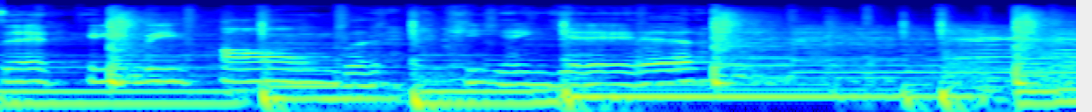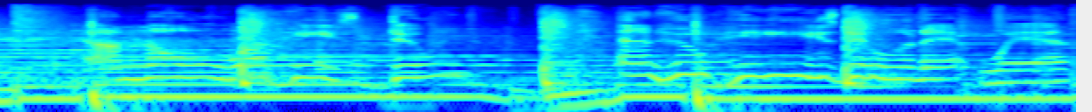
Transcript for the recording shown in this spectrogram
Said he'd be home, but he ain't yet. I know what he's doing and who he's doing it with.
